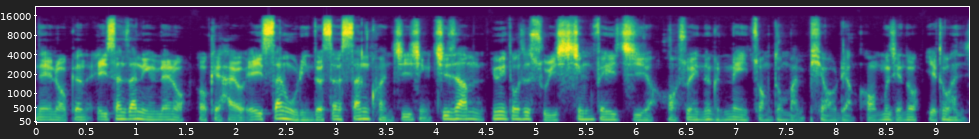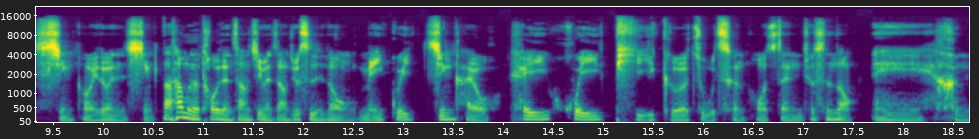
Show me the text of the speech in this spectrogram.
Nano 跟 A 三三零 Nano，OK，还有 A 三五零的这三款机型，其实他们因为都是属于新飞机啊，哦，所以那个内装都蛮漂亮哦，目前都也都很新哦，也都很新。那他们的头等舱基本上就是那种玫瑰。金还有黑灰皮革组成，哦，真就是那种诶很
